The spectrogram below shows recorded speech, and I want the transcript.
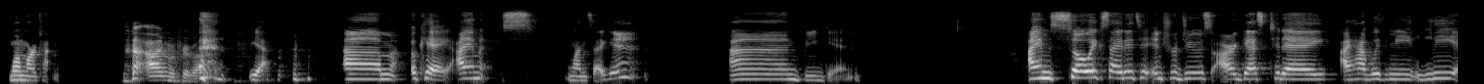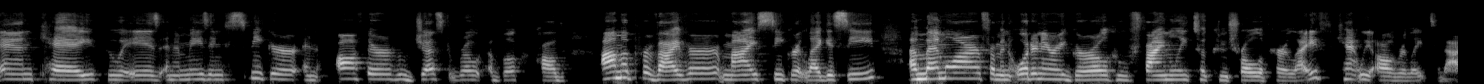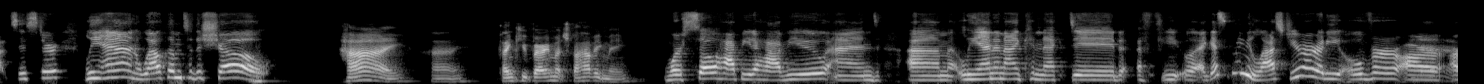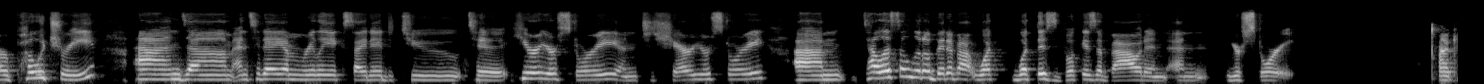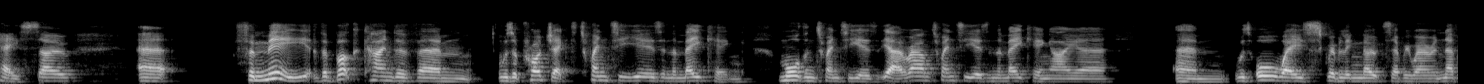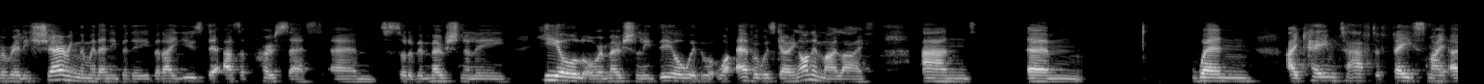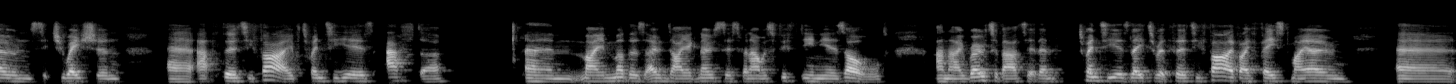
One more time. I'm a provider. yeah. Um, okay, I am. One second. And begin. I am so excited to introduce our guest today. I have with me Leanne Kay, who is an amazing speaker and author who just wrote a book called I'm a Previver, My Secret Legacy, a memoir from an ordinary girl who finally took control of her life. Can't we all relate to that, sister? Leanne, welcome to the show. Hi. Hi. Thank you very much for having me. We're so happy to have you. And um, Leanne and I connected a few, I guess maybe last year already over our, yeah. our poetry. And um, and today I'm really excited to to hear your story and to share your story. Um, tell us a little bit about what what this book is about and and your story. Okay, so uh, for me, the book kind of um, was a project 20 years in the making more than 20 years yeah around 20 years in the making i uh, um, was always scribbling notes everywhere and never really sharing them with anybody but i used it as a process um, to sort of emotionally heal or emotionally deal with whatever was going on in my life. And um, when i came to have to face my own situation uh, at 35 20 years after um, my mother's own diagnosis when I was 15 years old. And I wrote about it. Then 20 years later, at 35, I faced my own uh,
